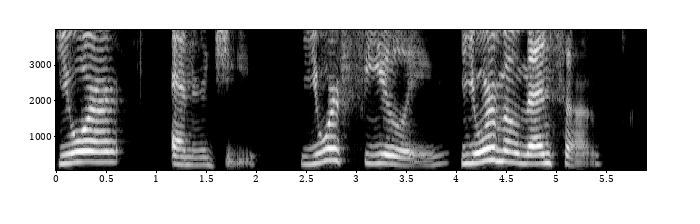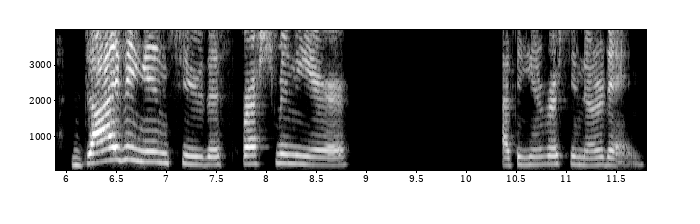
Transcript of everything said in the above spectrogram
your energy, your feeling, your momentum diving into this freshman year at the University of Notre Dame,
